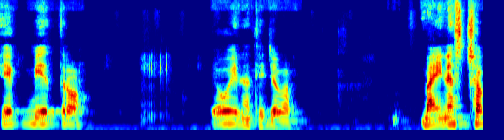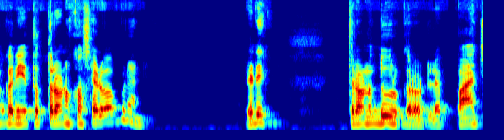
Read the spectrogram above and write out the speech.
એક, બે, ત્રણ. એવોય નથી જવાબ. માઇનસ છ કરીએ તો ત્રણ ખસેડવા પડે ને? રેડી ત્રણ દૂર કરો એટલે પાંચ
